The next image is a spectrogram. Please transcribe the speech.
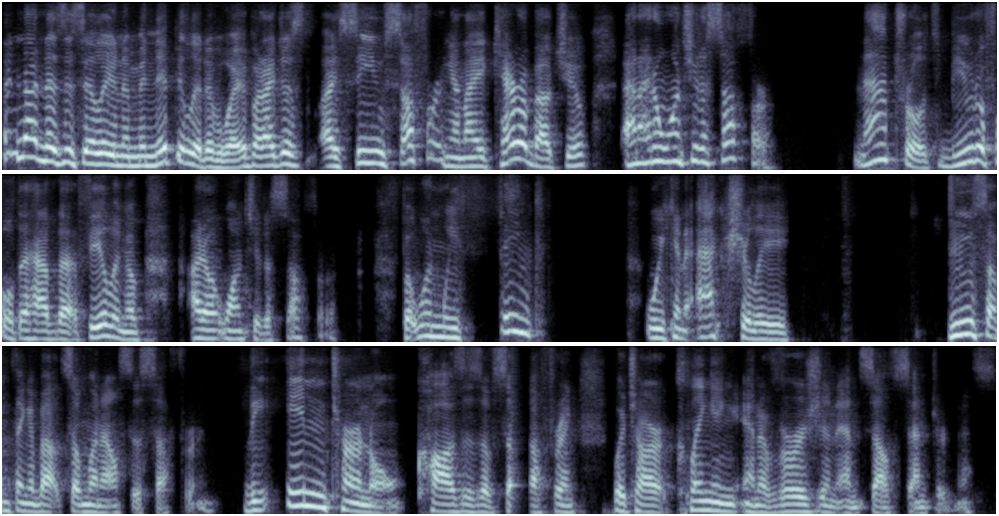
and not necessarily in a manipulative way but i just i see you suffering and i care about you and i don't want you to suffer natural it's beautiful to have that feeling of i don't want you to suffer but when we think we can actually do something about someone else's suffering the internal causes of suffering which are clinging and aversion and self-centeredness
